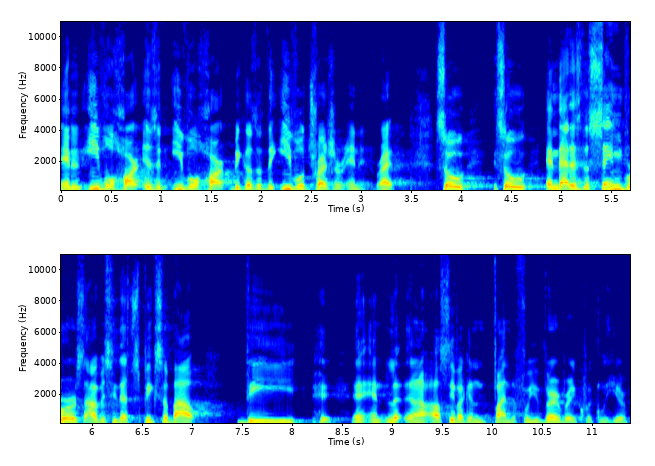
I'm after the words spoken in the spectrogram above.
And an evil heart is an evil heart because of the evil treasure in it, right? So, so and that is the same verse, obviously, that speaks about the, and, and I'll see if I can find it for you very, very quickly here.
